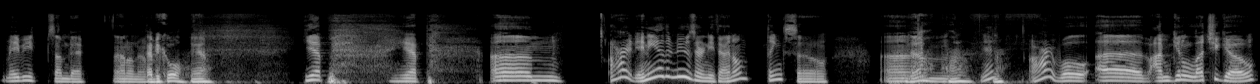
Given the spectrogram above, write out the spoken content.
Maybe someday. I don't know. That'd be cool. Yeah. Yep. Yep. Um. All right. Any other news or anything? I don't think so. Um, no. Yeah. no. All right. Well, uh, I'm gonna let you go,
